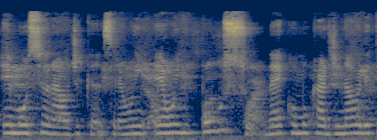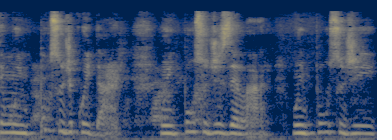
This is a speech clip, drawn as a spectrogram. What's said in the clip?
emocional de câncer. É um, é um impulso, né? Como o cardinal, ele tem um impulso de cuidar, um impulso de zelar, um impulso de,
